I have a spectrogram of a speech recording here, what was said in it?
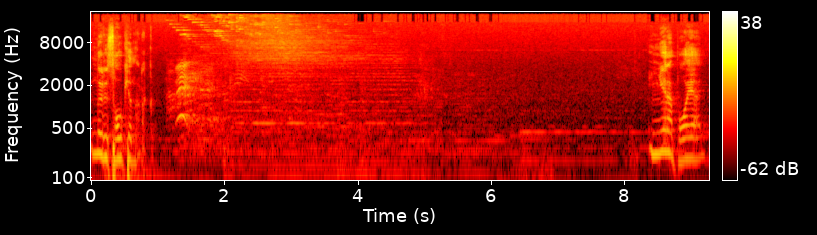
ഇന്നൊരു സൗഖ്യം നടക്കും. ഇങ്ങനെ പോയാൽ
